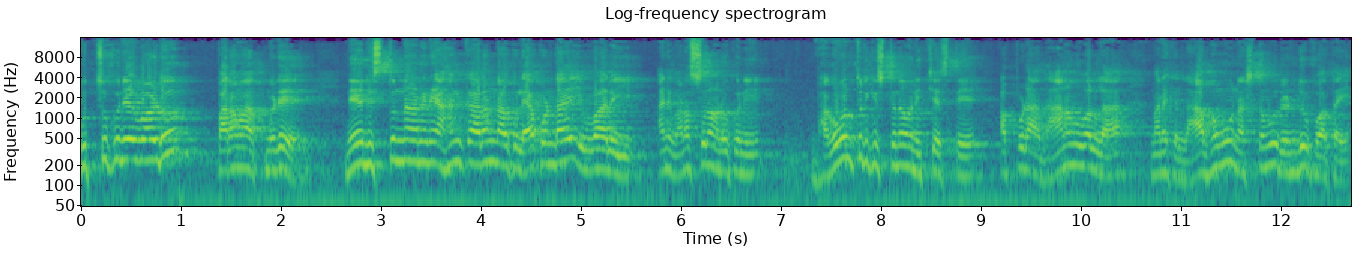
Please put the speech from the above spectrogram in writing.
పుచ్చుకునేవాడు పరమాత్ముడే. నేను ఇస్తున్నాననే అహంకారం నాకు లేకుండా ఇవ్వాలి అని మనస్సులో అనుకుని భగవంతుడికి ఇస్తున్నామని ఇచ్చేస్తే అప్పుడు ఆ దానము వల్ల మనకి లాభము నష్టము రెండూ పోతాయి.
